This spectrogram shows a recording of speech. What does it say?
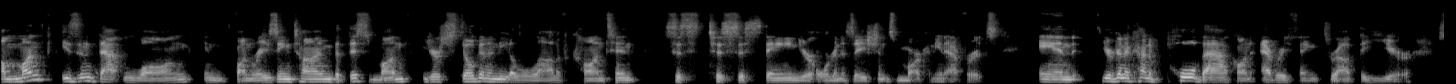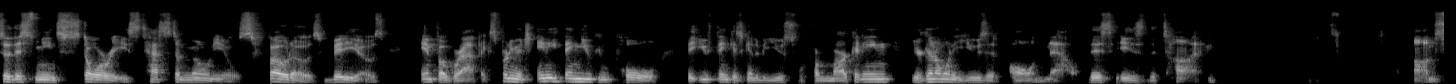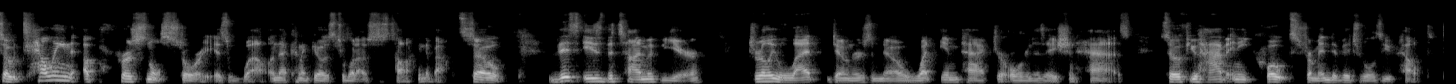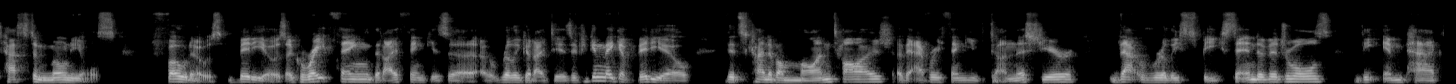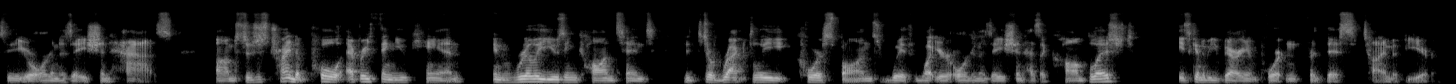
a month isn't that long in fundraising time, but this month you're still going to need a lot of content to, sustain your organization's marketing efforts. And you're going to kind of pull back on everything throughout the year. So, this means stories, testimonials, photos, videos, infographics, pretty much anything you can pull that you think is going to be useful for marketing. You're going to want to use it all now. This is the time. Um, so telling a personal story as well, and that kind of goes to what I was just talking about. So this is the time of year to really let donors know what impact your organization has. So if you have any quotes from individuals you've helped, testimonials, photos, videos, a great thing that I think is a, a really good idea is if you can make a video that's kind of a montage of everything you've done this year, that really speaks to individuals the impact that your organization has. Um, so just trying to pull everything you can and really using content that directly corresponds with what your organization has accomplished is going to be very important for this time of year.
